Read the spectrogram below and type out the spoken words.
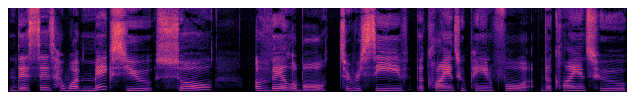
This is what makes you so available to receive the clients who pay in full, the clients who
